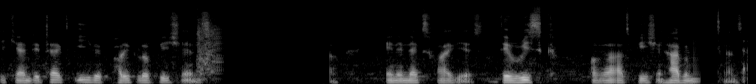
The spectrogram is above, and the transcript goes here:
it can detect if a particular patient in the next five years, the risk of that patient having breast cancer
